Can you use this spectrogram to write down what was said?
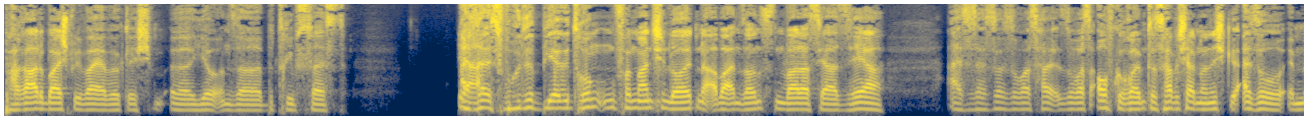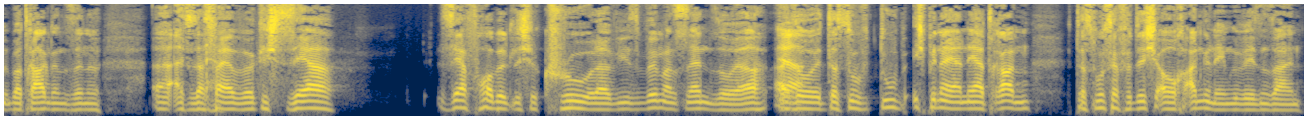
Paradebeispiel war ja wirklich äh, hier unser Betriebsfest. Ja. Also es wurde Bier getrunken von manchen Leuten, aber ansonsten war das ja sehr, also das sowas halt- sowas aufgeräumtes habe ich ja noch nicht, also im übertragenen Sinne. Äh, also das war ja wirklich sehr sehr vorbildliche Crew oder wie will man es nennen so ja also dass du du ich bin da ja näher dran das muss ja für dich auch angenehm gewesen sein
